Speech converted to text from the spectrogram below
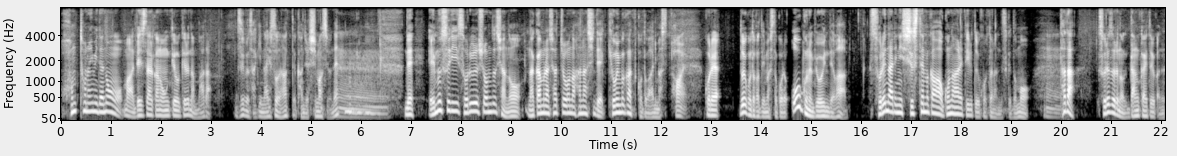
本当の意味での、まあ、デジタル化の恩恵を受けるのはまだずいぶん先になりそうだなっていう感じはしますよね。で M3 ソリューションズ社の中村社長の話で興味深かったことがあります。はい、これどういうことかと言いますとこれ多くの病院ではそれなりにシステム化は行われているということなんですけどもただそれぞれの段階というかね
